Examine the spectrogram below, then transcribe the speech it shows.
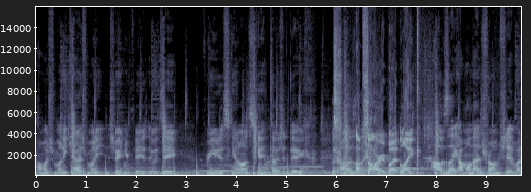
how much money, cash money, straight in your face, it would take for you to skin on skin touch a dick. I was I'm like- sorry, but like, I was like, I'm on that Trump shit, my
